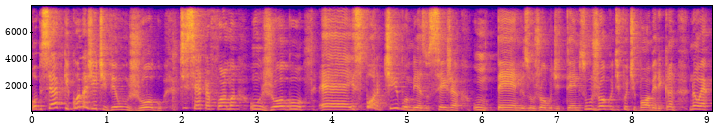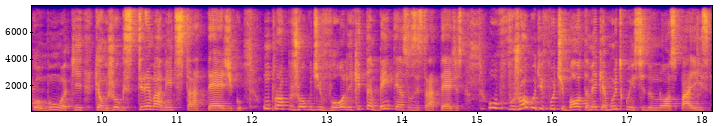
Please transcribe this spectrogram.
Observe que quando a gente vê um jogo, de certa forma, um jogo é, esportivo mesmo, seja um tênis, um jogo de tênis, um jogo de futebol americano, não é comum aqui, que é um jogo extremamente estratégico, um próprio jogo de vôlei que também tem as suas estratégias, o jogo de futebol também que é muito conhecido no nosso país,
